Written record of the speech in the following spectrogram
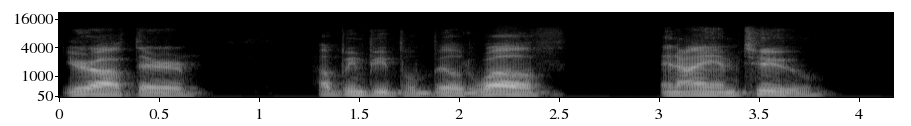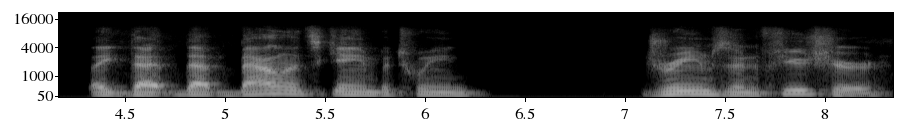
you're out there helping people build wealth, and I am too. Like that that balance game between dreams and future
